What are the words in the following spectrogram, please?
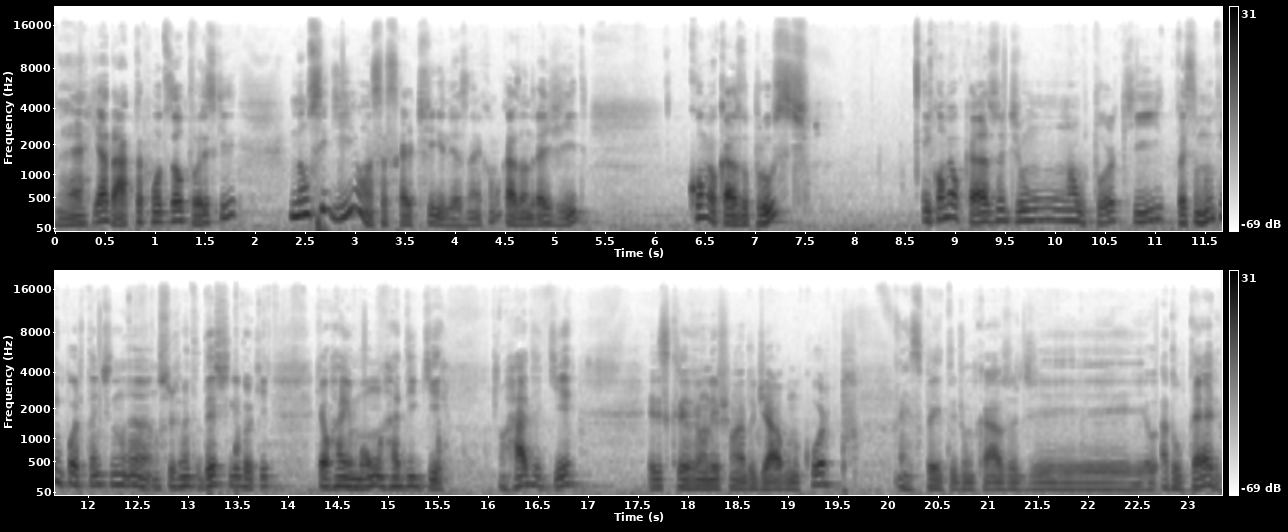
né, e adapta com outros autores que não seguiam essas cartilhas, né, como o caso do André Gide, como é o caso do Proust, e como é o caso de um autor que vai ser muito importante no surgimento deste livro aqui, que é o Raymond Radiguet. O Radiguet, ele escreveu um livro chamado Diabo no Corpo, a respeito de um caso de adultério,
